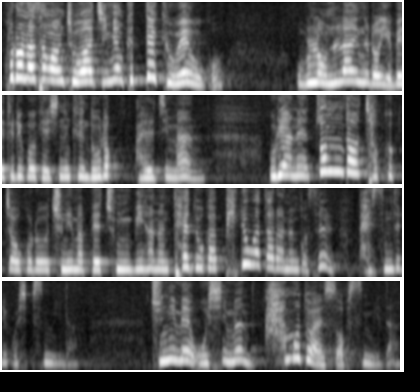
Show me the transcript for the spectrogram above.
코로나 상황 좋아지면 그때 교회 오고, 물론 온라인으로 예배 드리고 계시는 그 노력 알지만, 우리 안에 좀 더 적극적으로 주님 앞에 준비하는 태도가 필요하다라는 것을 말씀드리고 싶습니다. 주님의 오심은 아무도 알 수 없습니다.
